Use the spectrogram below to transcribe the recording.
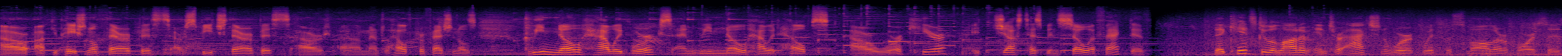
Our occupational therapists, our speech therapists, our uh, mental health professionals, we know how it works and we know how it helps our work here. It just has been so effective. The kids do a lot of interaction work with the smaller horses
